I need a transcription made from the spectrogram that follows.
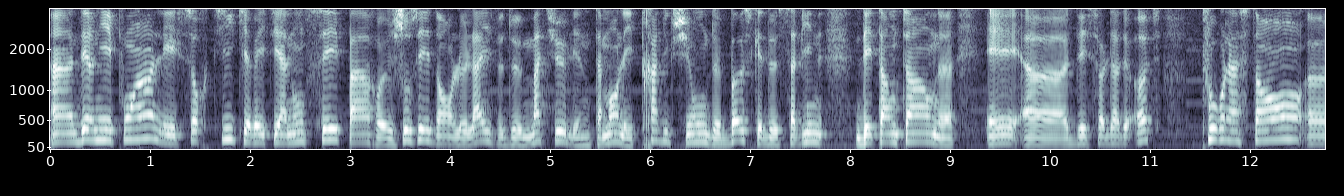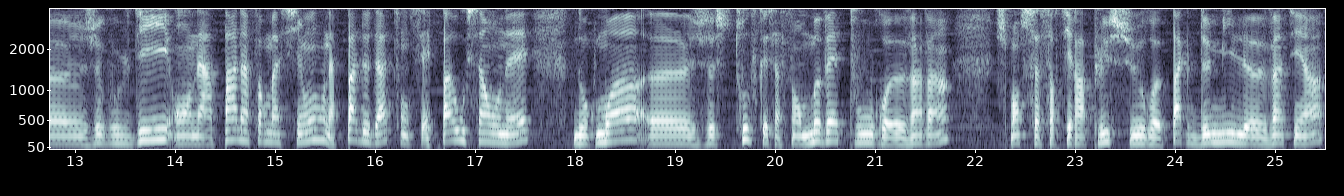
Un dernier point, les sorties qui avaient été annoncées par José dans le live de Mathieu, notamment les traductions de Bosque et de Sabine des Town et des soldats de Hoth. Pour l'instant, je vous le dis, on n'a pas d'informations, on n'a pas de date, on ne sait pas où ça en est. Donc moi, euh, je trouve que ça sent mauvais pour 2020. Euh, je pense que ça sortira plus sur euh, PAC 2021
